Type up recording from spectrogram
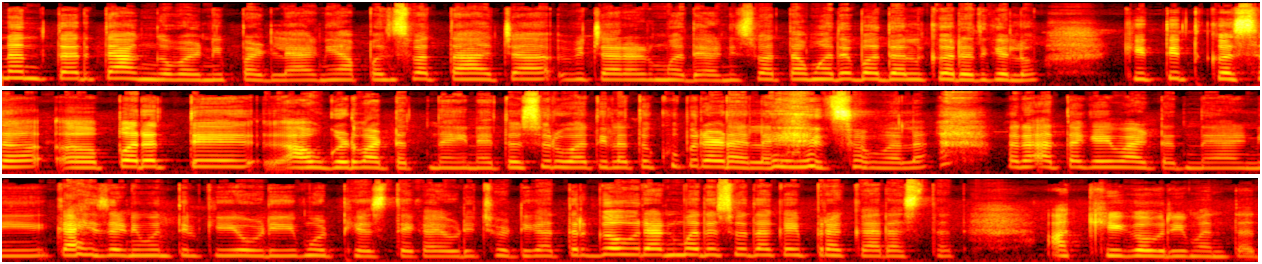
नंतर त्या अंगवळणी पडल्या आणि आपण स्वतःच्या विचारांमध्ये आणि स्वतःमध्ये बदल करत गेलो की तितकंसं परत ते अवघड वाटत नाही. नाही तर सुरुवातीला तर खूप रडायला यायचं मला पण आता काही वाटत नाही. आणि काही जणी म्हणतील की एवढी मोठी असते का एवढी छोटी का? तर गौऱ्यांमध्ये सुद्धा काही प्रकार असतात. अख्खी गौरी म्हणतात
